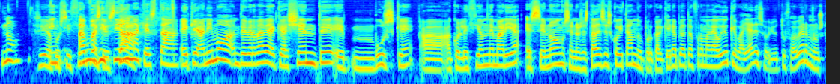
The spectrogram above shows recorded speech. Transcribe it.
No, sí, a posición, en, a posición na que está. É que animo de verdade a que a xente eh, mm, busque a, a colección de María e se non se nos estades escoitando por calqueira plataforma de audio que vayades ao YouTube a vernos,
